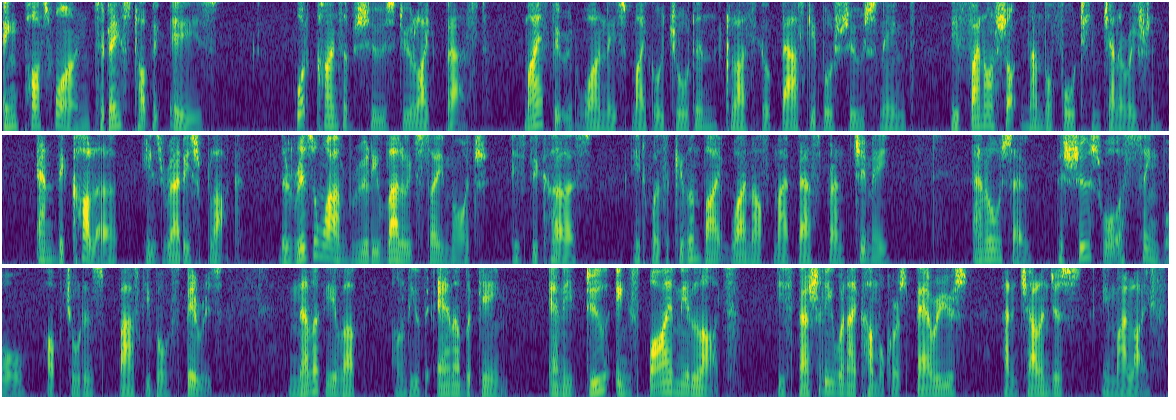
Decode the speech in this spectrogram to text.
In part 1, today's topic is What kinds of shoes do you like best? My favorite one is Michael Jordan classical basketball shoes named the Final Shot number 14 generation and the color is reddish black. The reason why I really value it so much is because it was given by one of my best friend Jimmy and also the shoes were a symbol of Jordan's basketball spirit. Never give up until the end of the game and it do inspire me a lot, especially when I come across barriers and challenges in my life.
